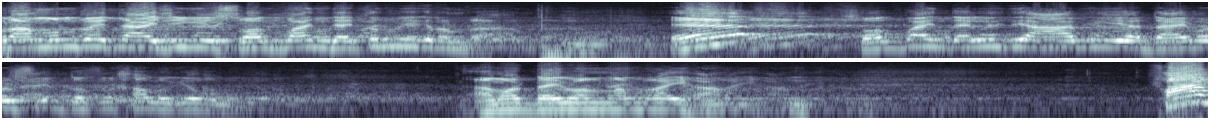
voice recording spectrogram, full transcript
ব্রাহ্মণ ভাইতে আইসি কি শখ বাইন দেয় তোর আমরা? হ্যাঁ শখ বাইন দিলে দিয়ে আমি ড্রাইভার শুদ্ধ করে খালো কে বলব আমার ড্রাইভার নাম রাইহান ফান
